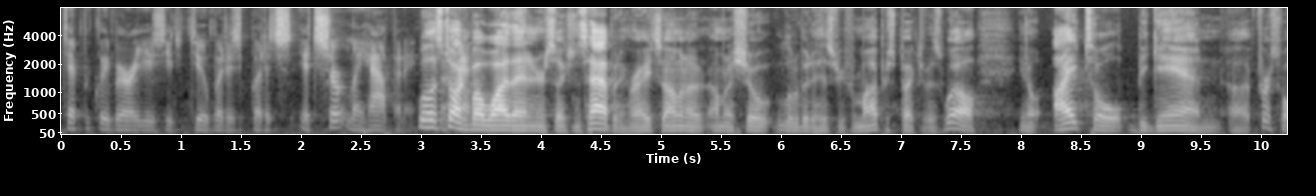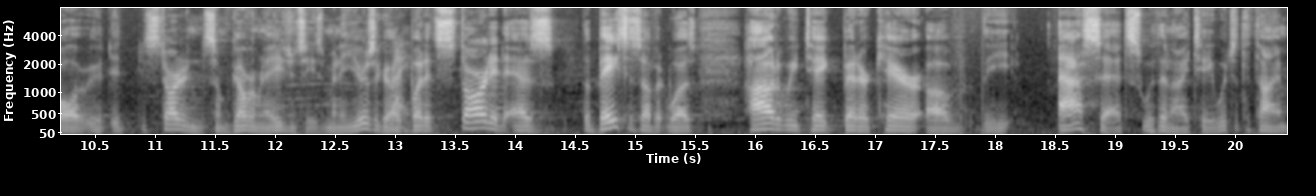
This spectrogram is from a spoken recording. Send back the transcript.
typically very easy to do, but it's but it's it's certainly happening. Well, let's okay. talk about why that intersection is happening, right? So I'm going to I'm to show a little bit of history from my perspective as well. You know, ITIL began uh, first of all, it, it, started in some government agencies many years ago, right. but it started as the basis of it was how do we take better care of the assets within IT, which at the time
